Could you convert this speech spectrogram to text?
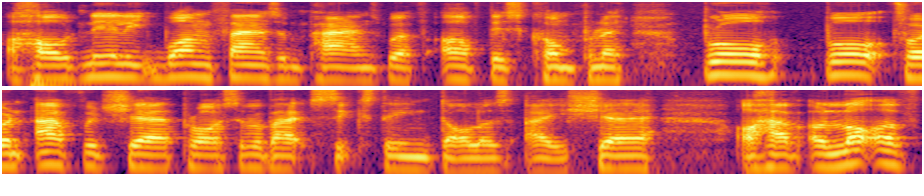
I hold nearly £1,000 worth of this company. Brought, bought for an average share price of about $16 a share. I have a lot of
